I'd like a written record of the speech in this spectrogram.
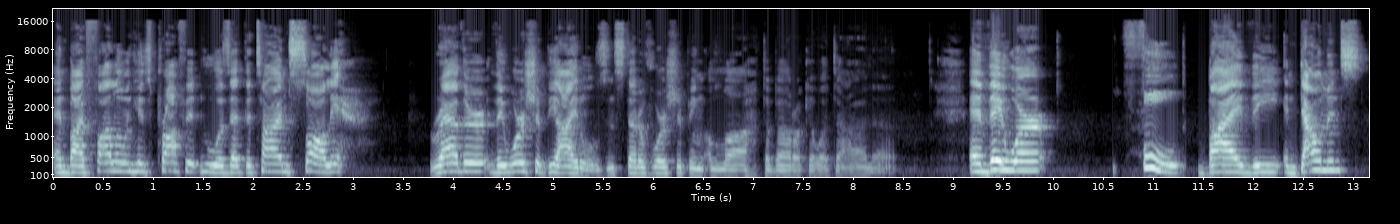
and by following His Prophet who was at the time Salih. Rather, they worshiped the idols instead of worshiping Allah wa ta'ala. And they were fooled by the endowments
